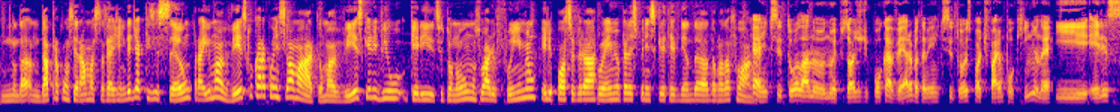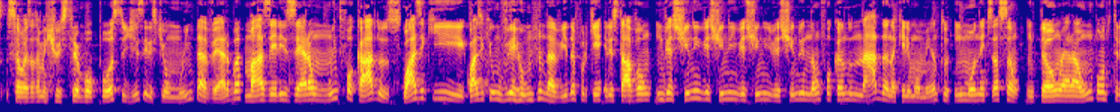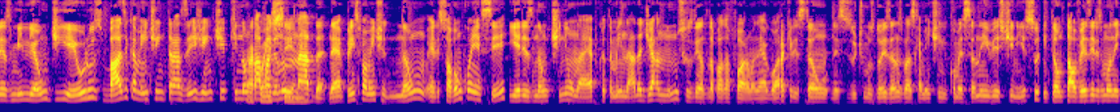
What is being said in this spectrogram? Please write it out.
não dá, dá para considerar uma estratégia ainda de aquisição, para ir uma vez que o cara conheceu a marca, uma vez que ele viu que ele se tornou um usuário freemium, ele possa virar premium pela experiência que ele teve dentro da, da plataforma. É, a gente citou lá no, no episódio de pouca verba também, a gente citou o Spotify um pouquinho, né? E eles são exatamente o extremo oposto disso, eles tinham muita verba, mas eles eram muito focados, quase que quase que um V1 da vida, porque eles estavam investindo, investindo, investindo, investindo e não focando nada naquele momento em monetização. Então era 1.3 milhão de euros basicamente em trazer gente que não Pra tá conhecer, pagando né? nada, né? Principalmente não, eles só vão conhecer e eles não tinham na época também nada de anúncios dentro da plataforma, né? Agora que eles estão nesses últimos dois anos basicamente começando a investir nisso, então talvez eles monetizem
